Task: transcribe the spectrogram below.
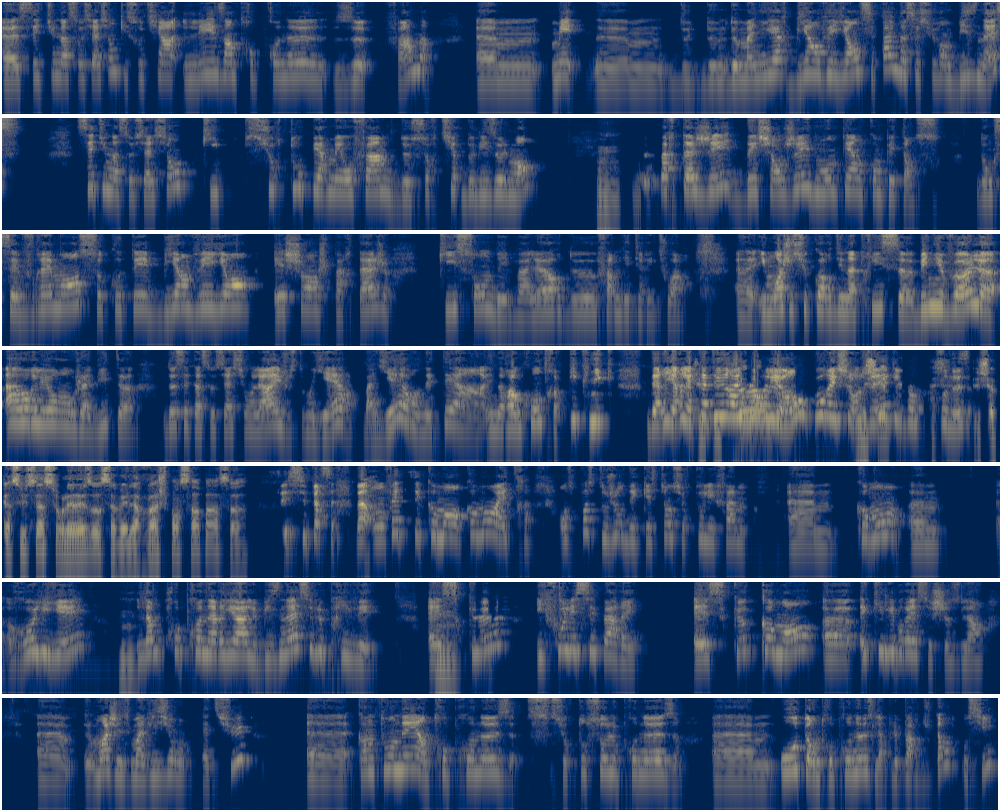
Euh, c'est une association qui soutient les entrepreneuses femmes. Euh, mais de, de, de, manière bienveillante. C'est pas une association business, c'est une association qui surtout permet aux femmes de sortir de l'isolement, Mmh. de partager, d'échanger de monter en compétences. Donc c'est vraiment ce côté bienveillant, échange, partage qui sont des valeurs de femmes des territoires. Euh, et moi, je suis coordinatrice bénévole à Orléans où j'habite de cette association-là. Et justement hier, bah hier, on était à une rencontre pique-nique derrière la cathédrale d'Orléans pour échanger avec les entrepreneuses. J'ai aperçu ça sur les réseaux. Ça avait l'air vachement sympa, ça c'est super. Bah, en fait, c'est comment comment être. On se pose toujours des questions, surtout les femmes. Euh, comment euh, relier hmm. l'entrepreneuriat, le business et le privé? Est-ce hmm. que il faut les séparer? Est-ce que comment euh, équilibrer ces choses-là? Moi, j'ai ma vision là-dessus. quand on est entrepreneuse, surtout solopreneuse, haute entrepreneuse la plupart du temps aussi,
